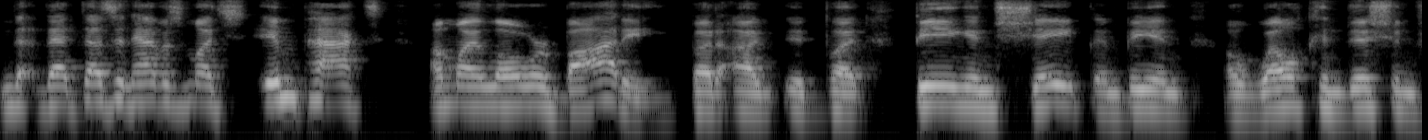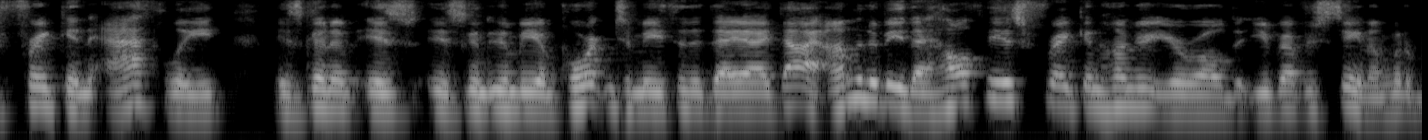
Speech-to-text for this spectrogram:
that doesn't have as much impact on my lower body, but I, it, but being in shape and being a well conditioned freaking athlete is gonna is is gonna be important to me to the day I die. I'm gonna be the healthiest freaking hundred year old that you've ever seen. I'm gonna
